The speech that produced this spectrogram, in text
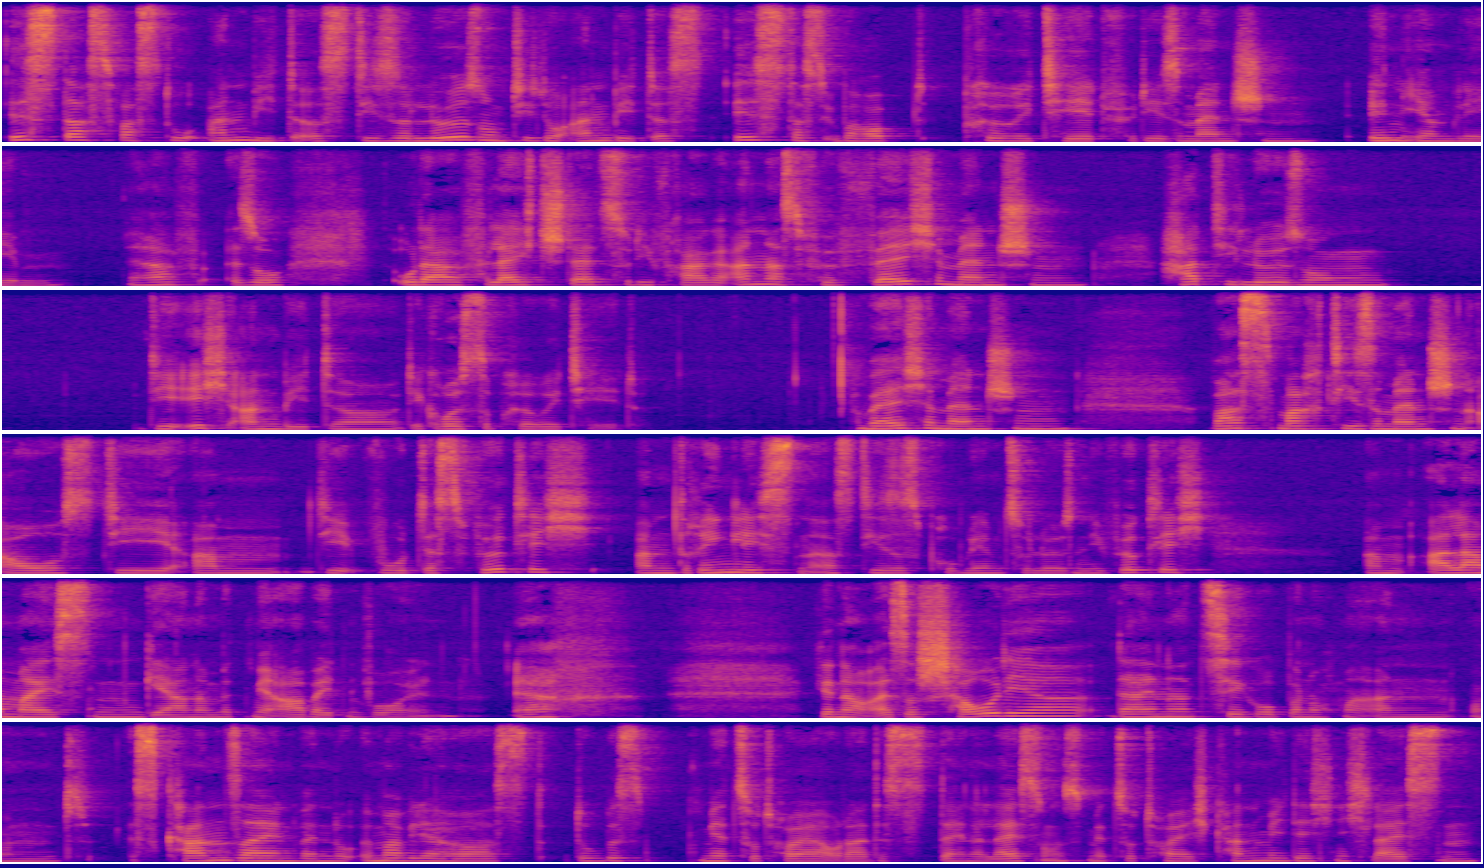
ist das, was du anbietest, diese Lösung, die du anbietest, ist das überhaupt Priorität für diese Menschen in ihrem Leben? Ja, also, oder vielleicht stellst du die Frage anders, für welche Menschen hat die Lösung, die ich anbiete, die größte Priorität? Welche Menschen, was macht diese Menschen aus, die, ähm, die, wo das wirklich am dringlichsten ist, dieses Problem zu lösen, die wirklich am allermeisten gerne mit mir arbeiten wollen. Ja. Genau, also schau dir deine Zielgruppe nochmal an und es kann sein, wenn du immer wieder hörst, du bist mir zu teuer oder das, deine Leistung ist mir zu teuer, ich kann mir dich nicht leisten,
